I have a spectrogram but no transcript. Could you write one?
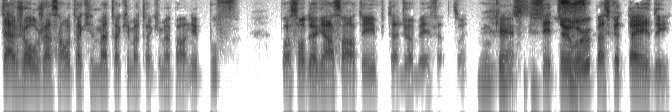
ta jauge, elle s'en va tranquillement, tranquillement, tranquillement, puis on est pouf, poisson devient en santé, puis ta job est faite. Okay. C'est heureux parce que tu as aidé.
